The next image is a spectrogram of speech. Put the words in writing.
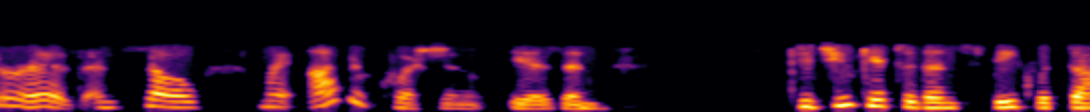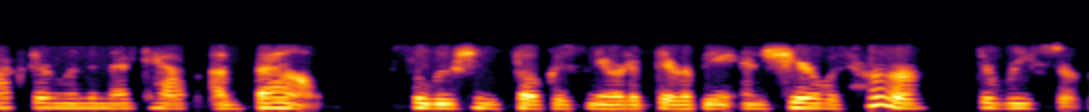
sure is. And so, my other question is and did you get to then speak with Dr. Linda Metcalf about solution focused narrative therapy and share with her the research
